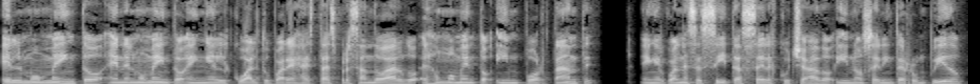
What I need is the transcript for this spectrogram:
el momento, en el momento en el cual tu pareja está expresando algo, es un momento importante en el cual necesitas ser escuchado y no ser interrumpido,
